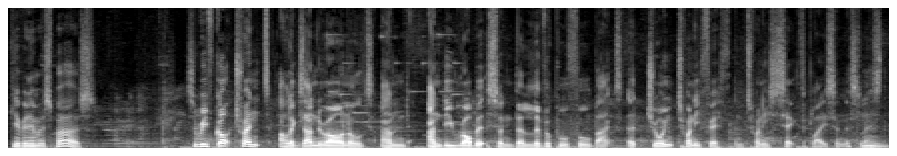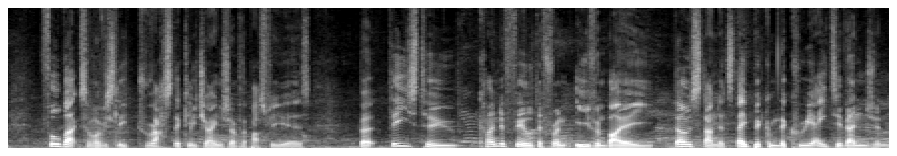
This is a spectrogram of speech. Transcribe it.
giving him at Spurs. So we've got Trent Alexander-Arnold and Andy Robertson, the Liverpool fullbacks, at joint 25th and 26th place in this list. Hmm. Fullbacks have obviously drastically changed over the past few years, but these two kind of feel different even by those standards. They've become the creative engine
